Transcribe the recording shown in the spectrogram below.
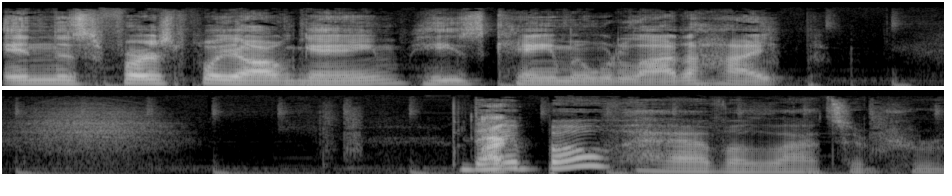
in this first playoff game. He's came in with a lot of hype. They I- both have a lot to prove.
